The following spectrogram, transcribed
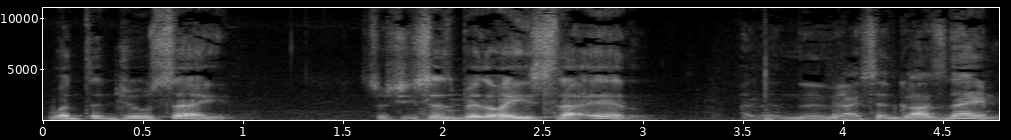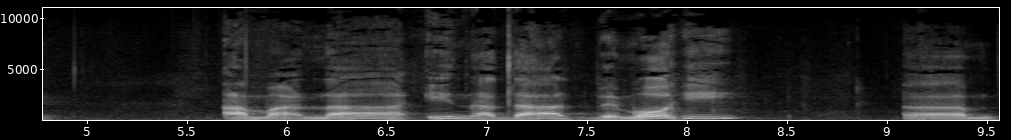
What did you say? So she says Belohei Israel, and then I said God's name. Amar la in nadart b'mohi. Um,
